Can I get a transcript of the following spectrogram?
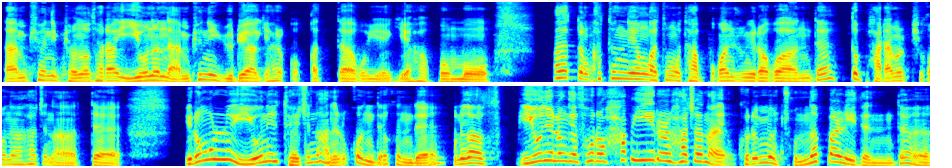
남편이 변호사라 이혼은 남편이 유리하게 할 것 같다고 얘기하고 뭐 화냈던 카툰 내용 같은 거 다 보관 중이라고 하는데 또 바람을 피거나 하진 않았대. 이런 걸로 이혼이 되지는 않을 건데, 근데. 그러니까 이혼이라는 게 서로 합의를 하잖아요. 그러면 존나 빨리 되는데.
